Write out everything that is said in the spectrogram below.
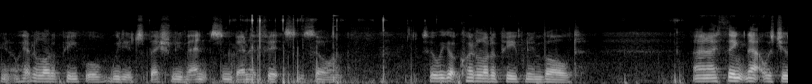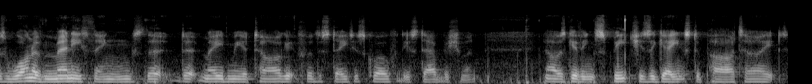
You know, we had a lot of people. We did special events and benefits and so on. So we got quite a lot of people involved. And I think that was just one of many things that, that made me a target for the status quo, for the establishment. And I was giving speeches against apartheid.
